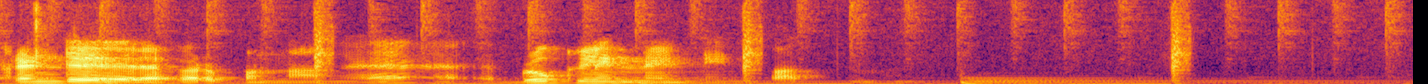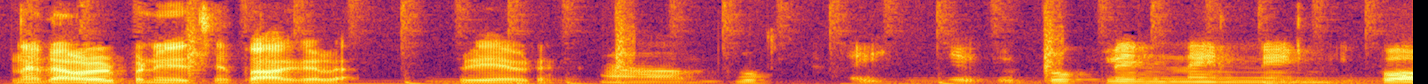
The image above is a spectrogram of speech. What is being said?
ஃப்ரெண்டு ரெஃபர் பண்ணாங்க. ப்ரூக்லின் நைன் நைன் பார்த்தேன். நான் டவுன்லோட் பண்ணி வச்சேன் பார்க்கல. ப்ரூக்லின் நைன் நைன் இப்போ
